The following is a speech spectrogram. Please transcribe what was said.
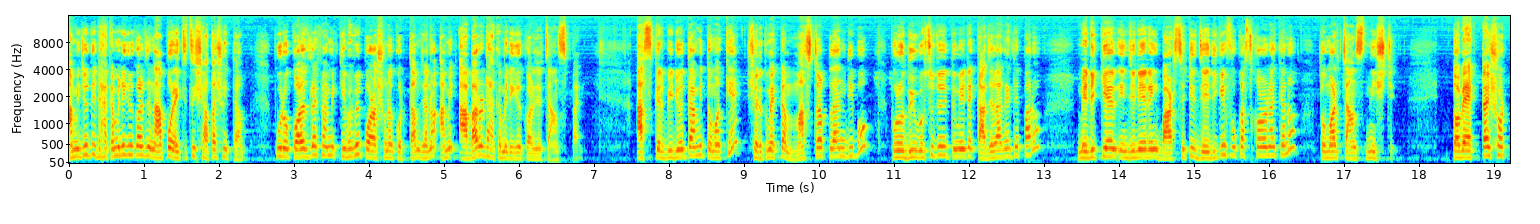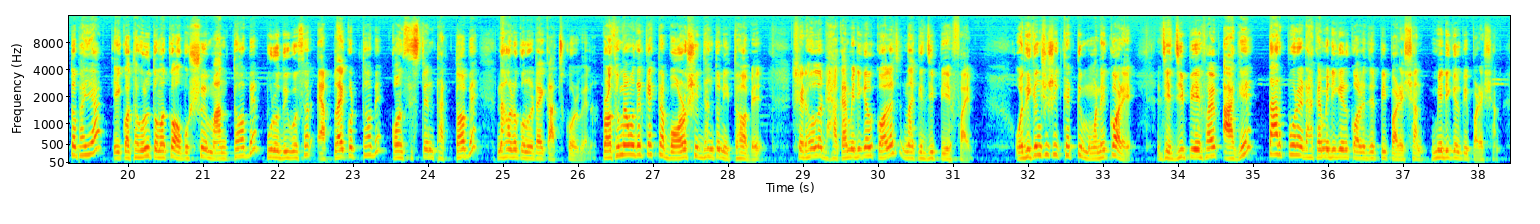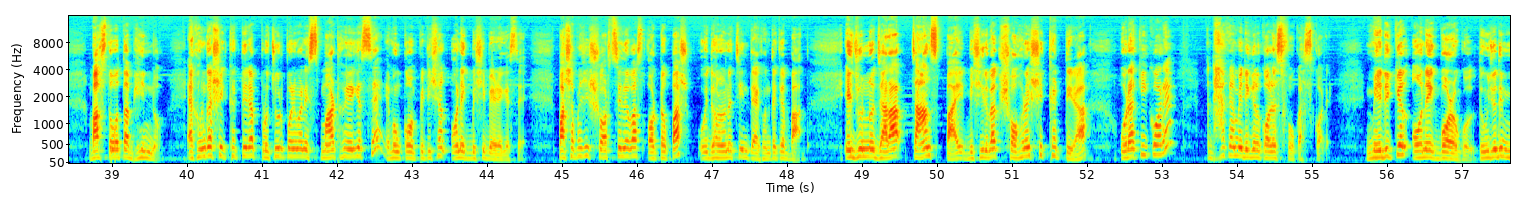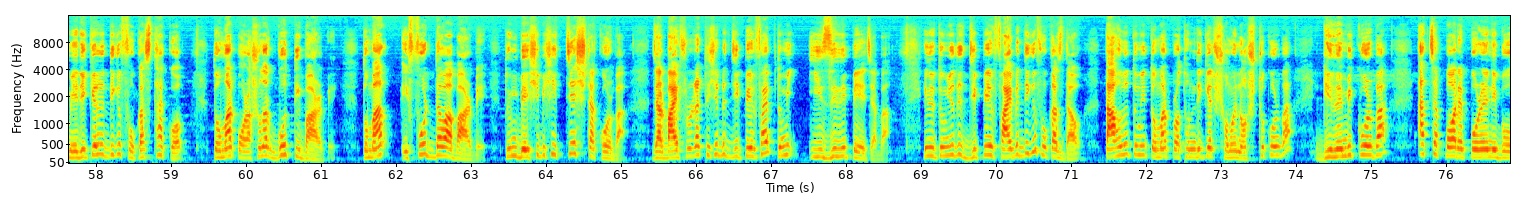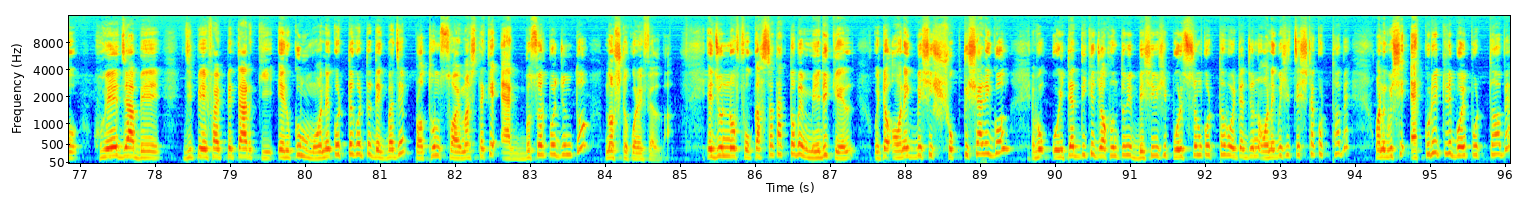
আমি যদি ঢাকা মেডিকেল কলেজে না পড়ে এইচএসসি সাতাশ হইতাম, পুরো কলেজ লাইফে আমি কীভাবে পড়াশোনা করতাম যেন আমি আবারও ঢাকা মেডিকেল কলেজে চান্স পাই? আজকের ভিডিওতে আমি তোমাকে সেরকম একটা মাস্টার প্ল্যান দিব। পুরো দুই বছর যদি তুমি এটা কাজে লাগাইতে পারো মেডিকেল ইঞ্জিনিয়ারিং ভার্সিটি যেদিকে ফোকাস করো না কেন, তোমার চান্স নিশ্চিত। তবে একটাই শর্ত ভাইয়া, এই কথাগুলো তোমাকে অবশ্যই মানতে হবে, পুরো দুই বছর অ্যাপ্লাই করতে হবে কনসিস্টেন্ট থাকতে হবে না হলে কোনোটাই কাজ করবে না। প্রথমে আমাদেরকে একটা বড় সিদ্ধান্ত নিতে হবে সেটা হলো ঢাকা মেডিকেল কলেজ নাকি জিপিএ ফাইভ? অধিকাংশ শিক্ষার্থী মনে করে যে জিপিএ ফাইভ আগে, তারপরে ঢাকা মেডিকেল কলেজের প্রিপারেশান মেডিকেল প্রিপারেশান বাস্তবতা ভিন্ন। এখনকার শিক্ষার্থীরা প্রচুর পরিমাণে স্মার্ট হয়ে গেছে এবং কম্পিটিশান অনেক বেশি বেড়ে গেছে। পাশাপাশি শর্ট সিলেবাস অটো পাস ওই ধরনের চিন্তা এখন থেকে বাদ। এই জন্য যারা চান্স পায়, বেশিরভাগ শহরের শিক্ষার্থীরা, ওরা কি করে? ঢাকা মেডিকেল কলেজ ফোকাস করে। মেডিকেল অনেক বড় গোল তুমি যদি মেডিকেলের দিকে ফোকাস থাকো, তোমার পড়াশোনার গতি বাড়বে, তোমার এফোর্ট দেওয়া বাড়বে, তুমি বেশি বেশি চেষ্টা করবা, যার বাই প্রোডাক্ট হিসেবে জিপিএ ফাইভ তুমি ইজিলি পেয়ে যাবা। কিন্তু তুমি যদি জিপিএ ফাইভের দিকে ফোকাস দাও, তাহলে তুমি তোমার প্রথম দিকের সময় নষ্ট করবা ডিলেমিক করবা। আচ্ছা পরে পড়ে নিব, হয়ে যাবে। জিপিএ ফাইভ পেতে আর কি? এরকম মনে করতে করতে দেখবা যে প্রথম ছয় মাস থেকে এক বছর পর্যন্ত নষ্ট করে ফেলবা। এজন্য ফোকাসটা থাকতে হবে মেডিকেল ওইটা অনেক বেশি শক্তিশালী গোল এবং ওইটার দিকে যখন তুমি বেশি বেশি পরিশ্রম করতে হবে, ওইটার জন্য অনেক বেশি চেষ্টা করতে হবে, অনেক বেশি অ্যাকুরেটলি বই পড়তে হবে,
